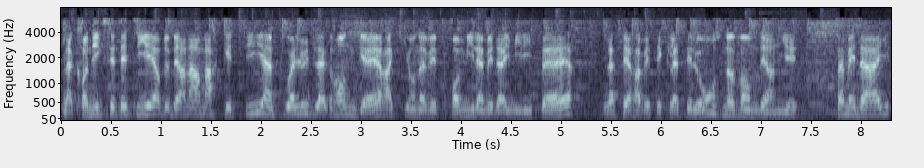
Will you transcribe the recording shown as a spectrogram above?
La chronique c'était hier de Bernard Marchetti, un poilu de la Grande Guerre à qui on avait promis la médaille militaire. L'affaire avait éclaté le 11 novembre dernier. Sa médaille,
